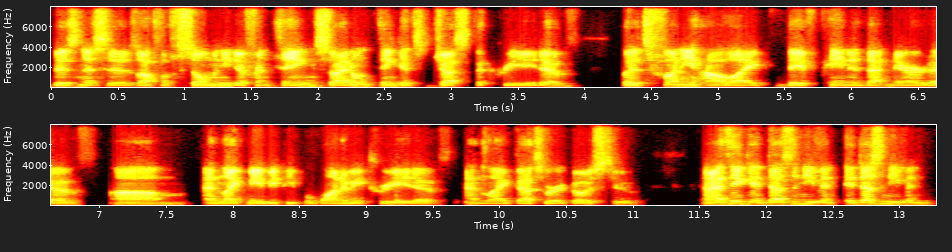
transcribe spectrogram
businesses, off of so many different things. So I don't think it's just the creative, but it's funny how like they've painted that narrative. Um, and like maybe people want to be creative and like that's where it goes to. And I think it doesn't even, it doesn't even,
